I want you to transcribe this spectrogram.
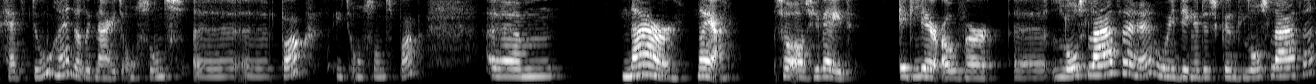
het doe. Hè? Dat ik naar iets ongezonds uh, pak. Iets ongezonds pak. Um, naar, nou ja, zoals je weet, ik leer over uh, loslaten. Hè? Hoe je dingen dus kunt loslaten.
